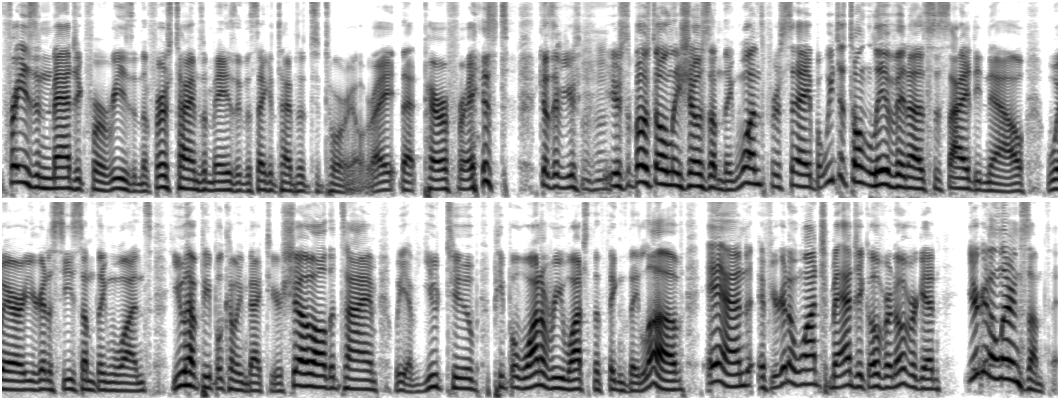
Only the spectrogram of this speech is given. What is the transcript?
phrase in magic for a reason. The first time's amazing, the second time's a tutorial, right? That paraphrased, because if you're mm-hmm. you're supposed to only show something once per se, but we just don't live in a society now where you're gonna see something once. You have people coming back to your show all the time. We have YouTube. People want to rewatch the things they love, and if you're gonna watch magic over and over again, you're going to learn something.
